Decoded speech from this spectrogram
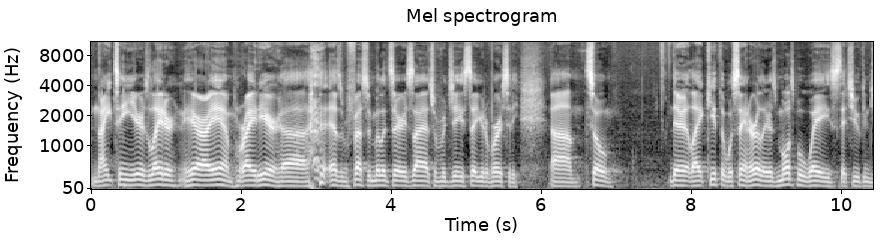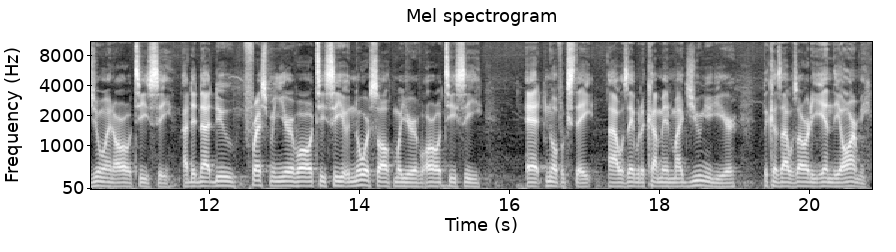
19 years later, here I am, right here, uh, as a professor of military science from Virginia State University. Um, so. There, like Keitha was saying earlier, there's multiple ways that you can join ROTC. I did not do freshman year of ROTC nor sophomore year of ROTC at Norfolk State. I was able to come in my junior year because I was already in the Army.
